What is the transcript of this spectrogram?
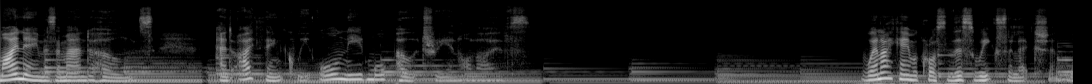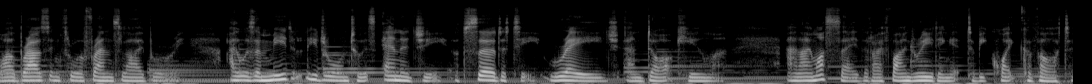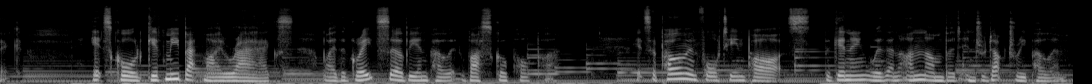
My name is Amanda Holmes, and I think we all need more poetry in our lives. When I came across this week's selection while browsing through a friend's library, I was immediately drawn to its energy, absurdity, rage, and dark humour, and I must say that I find reading it to be quite cathartic. It's called Give Me Back My Rags by the great Serbian poet Vasko Popa. It's a poem in 14 parts, beginning with an unnumbered introductory poem.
